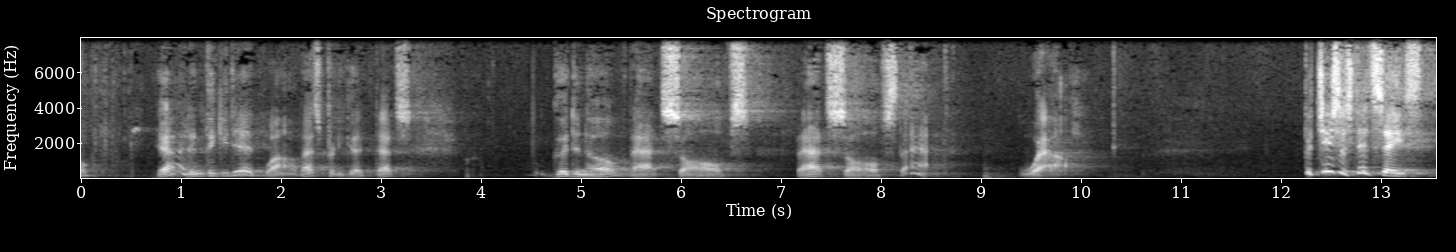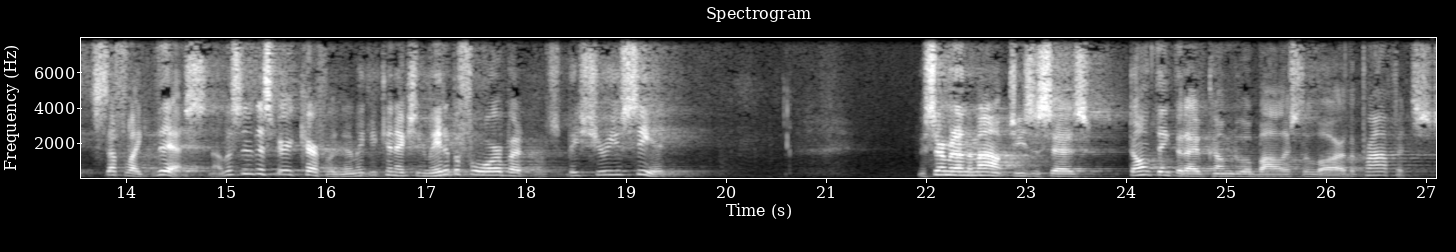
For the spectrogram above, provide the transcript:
oh, yeah, I didn't think he did. Wow, that's pretty good. That's good to know. That solves that solves that. Well, but Jesus did say stuff like this. Now, listen to this very carefully. I'm going to make a connection. You made it before, but be sure you see it. The Sermon on the Mount, Jesus says, Don't think that I've come to abolish the law or the prophets,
